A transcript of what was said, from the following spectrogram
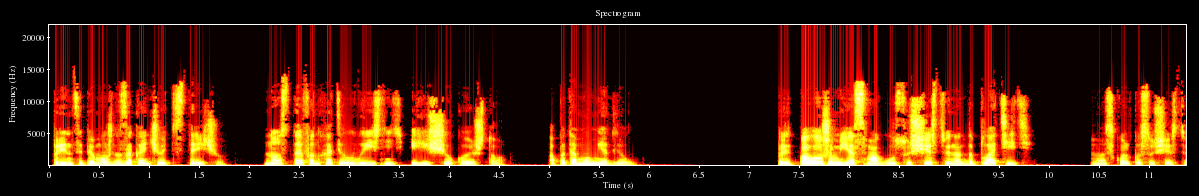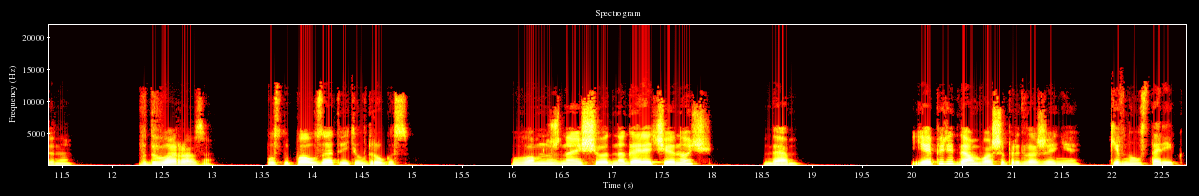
В принципе, можно заканчивать встречу, но Стефан хотел выяснить и еще кое-что, а потому медлил. «Предположим, я смогу существенно доплатить». «Насколько существенно?» «В два раза», — после паузы ответил Дрогос. «Вам нужна еще одна горячая ночь?» «Да». «Я передам ваше предложение», — кивнул старик.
